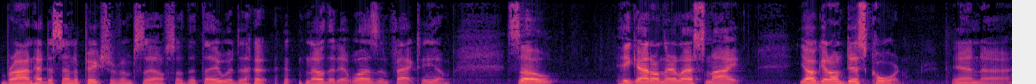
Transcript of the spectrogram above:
Brian had to send a picture of himself so that they would uh, know that it was in fact him. So he got on there last night. Y'all get on Discord and, uh,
